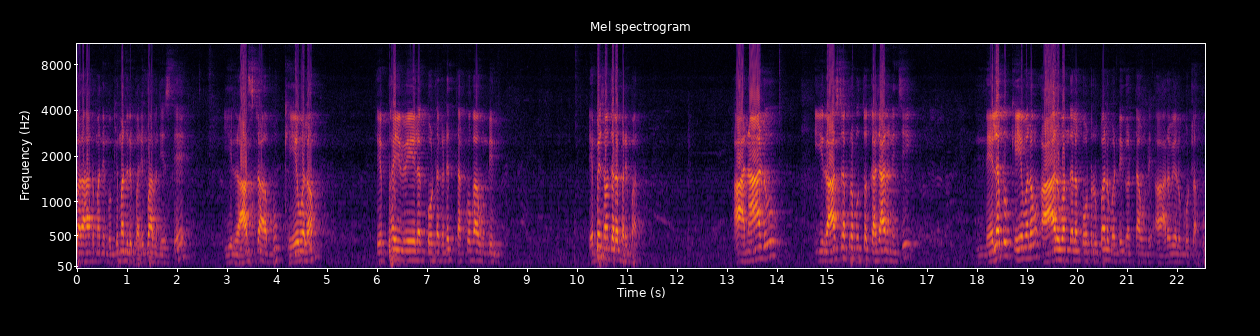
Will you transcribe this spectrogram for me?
పదహారు మంది ముఖ్యమంత్రి పరిపాలన చేస్తే ఈ రాష్ట్ర అప్పు కేవలం డెబ్భై వేల కోట్ల కంటే తక్కువగా ఉండింది. డెబ్బై సంవత్సరాల పరిపాలన. ఆనాడు ఈ రాష్ట్ర ప్రభుత్వ ఖజానా నుంచి నెలకు కేవలం ఆరు వందల కోట్ల రూపాయలు వడ్డీ కడతా ఉండే ఆ అరవై వేల కోట్ల అప్పు.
